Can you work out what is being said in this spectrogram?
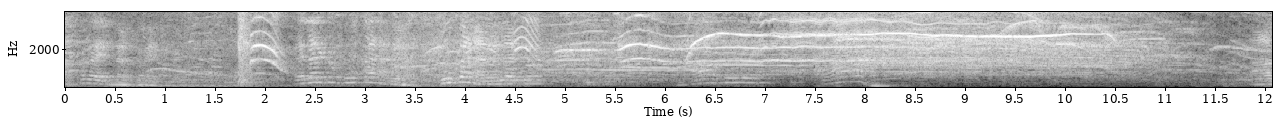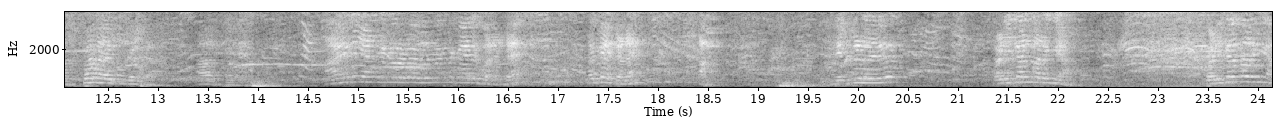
അസലായിട്ടുണ്ട് അസലായിട്ടുണ്ട് എല്ലാവർക്കും കൂക്കാനറിയാം കൂക്കാനാണ് എല്ലാവർക്കും. അസലായിട്ടുണ്ട്. അതിന് ഞാൻ നിങ്ങളോട് നിങ്ങളുടെ കാര്യം പറയട്ടെ കേൾക്കണേ നിങ്ങൾ പഠിക്കാൻ തുടങ്ങിയ? പഠിക്കാൻ തുടങ്ങിയ?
